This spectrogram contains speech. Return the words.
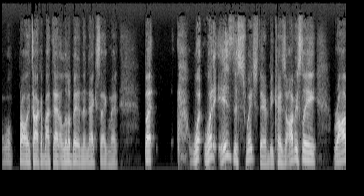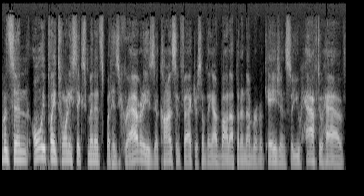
we'll probably talk about that a little bit in the next segment, but what what is the switch there? Because obviously Robinson only played 26 minutes, but his gravity is a constant factor, something I've brought up on a number of occasions. So you have to have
